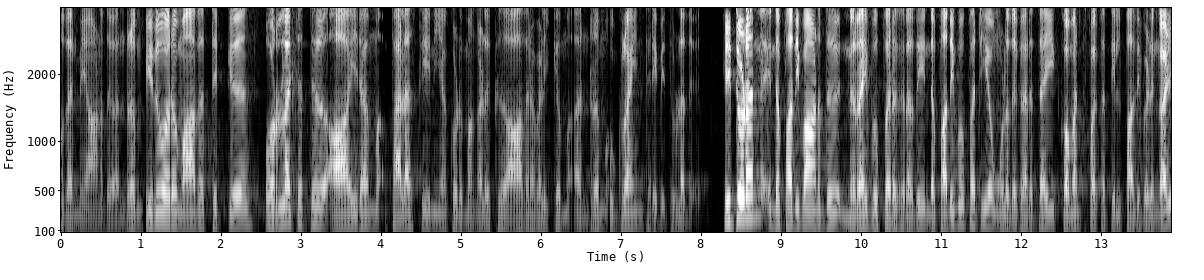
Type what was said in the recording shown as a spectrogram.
முதன்மையானது என்றும் இது ஒரு மாதத்திற்கு ஒரு லட்சத்து ஆயிரம் பலஸ்தீனிய குடும்பங்களுக்கு ஆதரவளிக்கும் என்றும் உக்ரைன் தெரிவித்துள்ளது. இத்துடன் இந்த பதிவானது நிறைவு பெறுகிறது. இந்த பதிவு பற்றிய உங்களது கருத்தை கொமெண்ட்ஸ் பக்கத்தில் பதிவிடுங்கள்.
